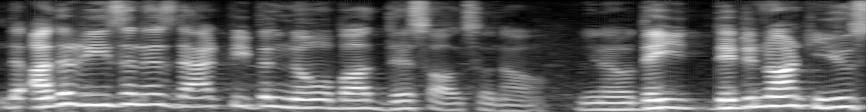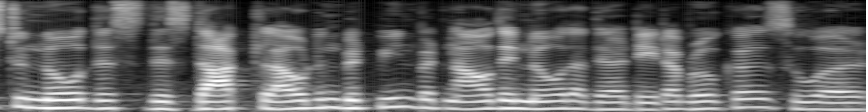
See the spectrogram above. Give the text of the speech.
the other reason is that people know about this also now. You know, they, they did not used to know this, this dark cloud in between, but now they know that there are data brokers who are,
